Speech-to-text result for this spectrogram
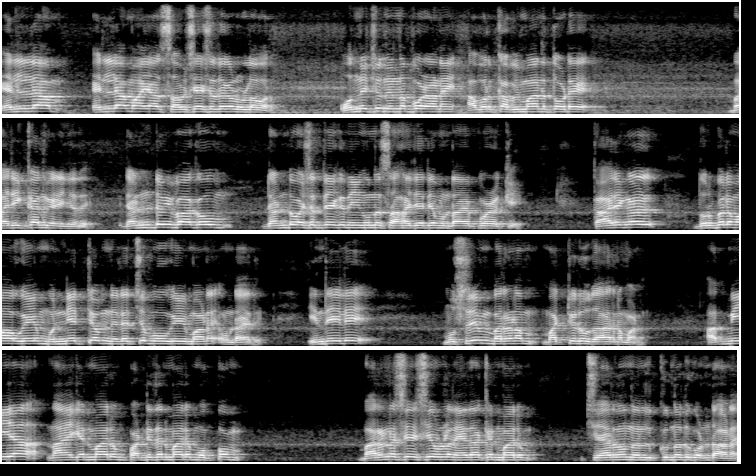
എല്ലാം എല്ലാമായ സവിശേഷതകൾ ഉള്ളവർ ഒന്നിച്ചു നിന്നപ്പോഴാണ് അവർക്ക് അഭിമാനത്തോടെ ഭരിക്കാൻ കഴിഞ്ഞത്. രണ്ട് വിഭാഗവും രണ്ടു വശത്തേക്ക് നീങ്ങുന്ന സാഹചര്യം ഉണ്ടായപ്പോഴൊക്കെ കാര്യങ്ങൾ ദുർബലമാവുകയും മുന്നേറ്റം നിലച്ചു പോവുകയുമാണ് ഉണ്ടായത്. ഇന്ത്യയിലെ മുസ്ലിം ഭരണം മറ്റൊരു ഉദാഹരണമാണ്. ആത്മീയ നായകന്മാരും പണ്ഡിതന്മാരും ഒപ്പം ഭരണശേഷിയുള്ള നേതാക്കന്മാരും ചേർന്ന് നിൽക്കുന്നത് കൊണ്ടാണ്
